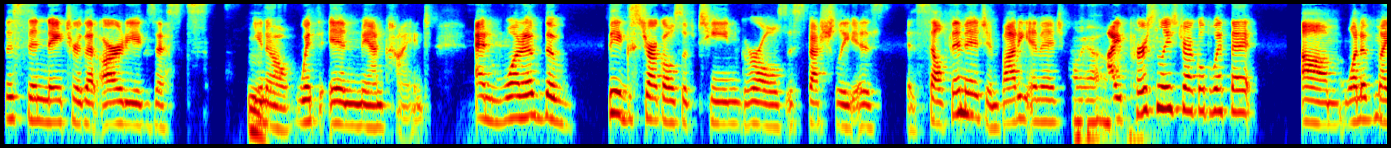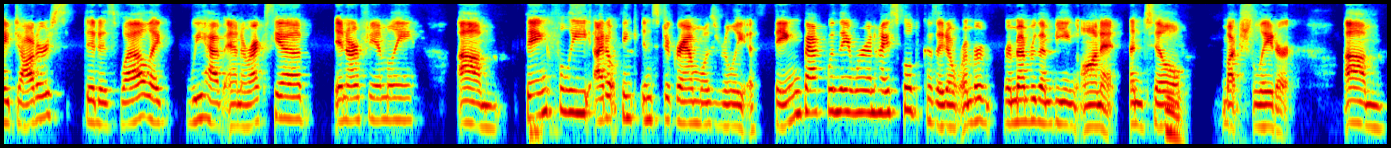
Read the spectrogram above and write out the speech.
the sin nature that already exists, mm. you hmm. know, within mankind. And one of the big struggles of teen girls, especially, is, is self image and body image. Oh, yeah. I personally struggled with it. Um, one of my daughters did as well. Like we have anorexia in our family. Um, thankfully, I don't think Instagram was really a thing back when they were in high school because I don't remember remember them being on it until mm. much later. Um,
